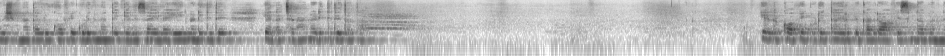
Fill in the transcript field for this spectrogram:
ವಿಶ್ವನಾಥ್ ಅವರು ಕಾಫಿ ಕುಡಿದು ಮತ್ತೆ ಕೆಲಸ ಎಲ್ಲ ಹೇಗೆ ನಡೀತಿದೆ? ಎಲ್ಲ ಚೆನ್ನಾಗಿ ನಡೀತಿದೆ ತಾತ. ಎಲ್ಲ ಕಾಫಿ ಕುಡಿತಾ ಇರಬೇಕಾದ್ರೆ ಆಫೀಸಿಂದ ಬಂದ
